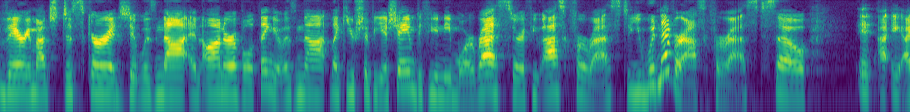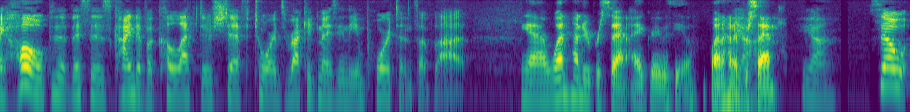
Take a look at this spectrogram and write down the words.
very much discouraged. It was not an honorable thing. It was not like you should be ashamed if you need more rest or if you ask for rest. You would never ask for rest. So it, I, I hope that this is kind of a collective shift towards recognizing the importance of that. Yeah, 100%. I agree with you. 100%. Yeah. yeah. So,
